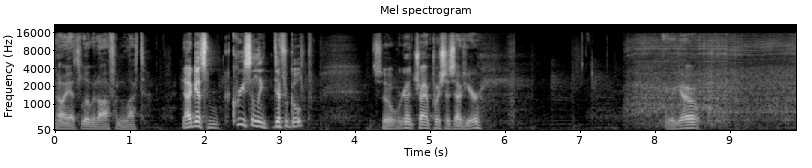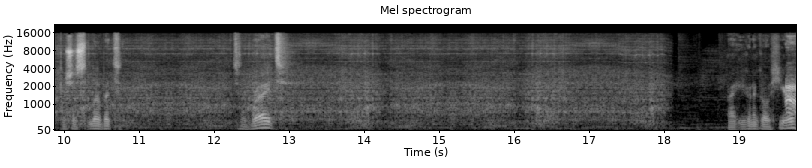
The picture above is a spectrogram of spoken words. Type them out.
Oh yeah, it's a little bit off on the left. Now it gets increasingly difficult. So we're going to try and push this out here. Here we go. Push this a little bit to the right. Alright, you're gonna go here.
